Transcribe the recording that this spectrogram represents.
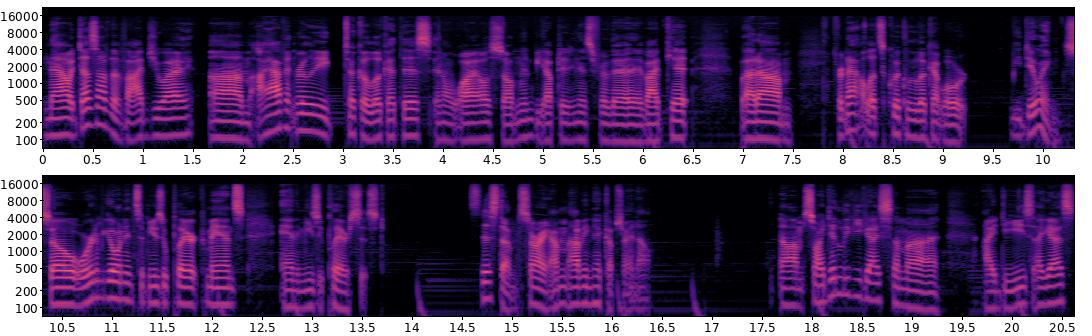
Now, it does have the Vibe UI. Um, I haven't really took a look at this in a while, so I'm going to be updating this for the Vibe Kit. But um, for now, let's quickly look at what we're be doing. So we're going to be going into music player commands and the music player system. System. Sorry, I'm having hiccups right now. Um, so I did leave you guys some uh, IDs, I guess.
